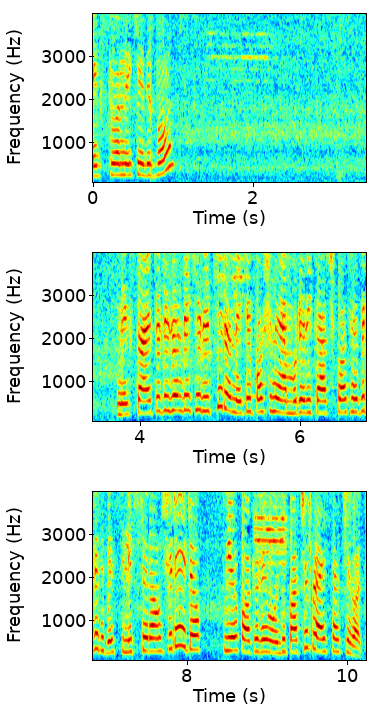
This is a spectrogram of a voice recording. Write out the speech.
নেক্সট ওয়ান দেখিয়ে দেবো। নেক্সট আরেকটা ডিজাইন দেখিয়ে দিচ্ছি। এটা নেকের পশনে এমব্রয়ডারি কাজ করা থাকবে থাকবে স্লিপসের অংশটা। এটা পিওর কটনের মধ্যে পাচ্ছ। প্রাইস থাকছে কত?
